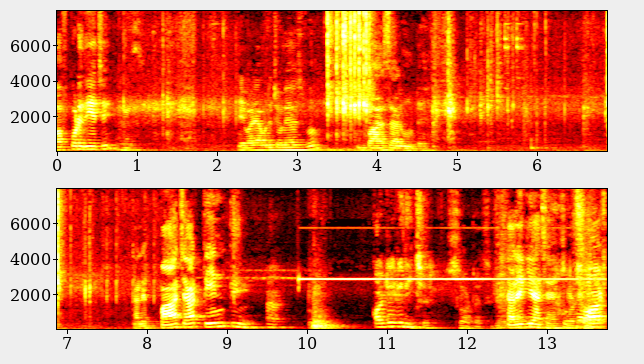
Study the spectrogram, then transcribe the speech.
অফ করে দিয়েছি। এবারে আমরা চলে আসব বাজার মুডে তাহলে পাঁচ আর তিন। তিন। হ্যাঁ। কন্টিনিউটি দিচ্ছে। শর্ট আছে। তাহলে কি আছে? শর্ট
